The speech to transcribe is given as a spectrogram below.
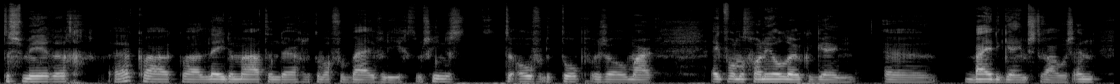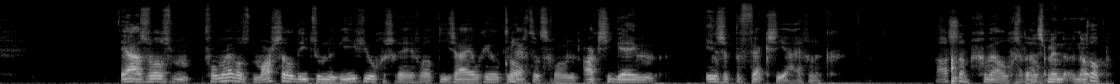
Te smerig, hè? Qua, qua ledemaat en dergelijke wat voorbij vliegt. Misschien is het te over de top en zo, maar ik vond het gewoon een heel leuke game. Eh, beide games trouwens. En ja, zoals, volgens mij was het Marcel die toen de review geschreven had. Die zei ook heel terecht, dat is gewoon een actiegame in zijn perfectie eigenlijk. Awesome. Geweldig spel. er is me no- Top.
